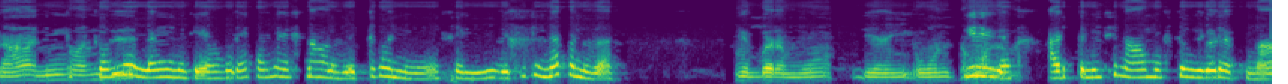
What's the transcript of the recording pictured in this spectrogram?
நான் நீ வந்து எனக்கு என் கூட ஆயிடுச்சுன்னா அவளை வெட்டுவேன் நீ. சரி வெட்டிட்டு என்ன பண்ணுவ? நிபரமோ உனக்கு இரு, இரு. அடுத்த நிமிஷம் நான் மட்டும் உயிரோட இருப்பேனா?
